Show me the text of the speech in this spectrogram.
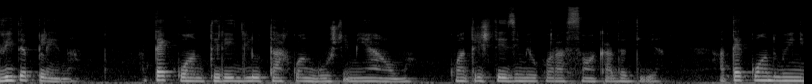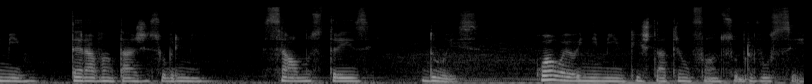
Vida plena. Até quando terei de lutar com a angústia em minha alma, com a tristeza em meu coração a cada dia? Até quando meu inimigo terá vantagem sobre mim? Salmos 13, 2. Qual é o inimigo que está triunfando sobre você?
